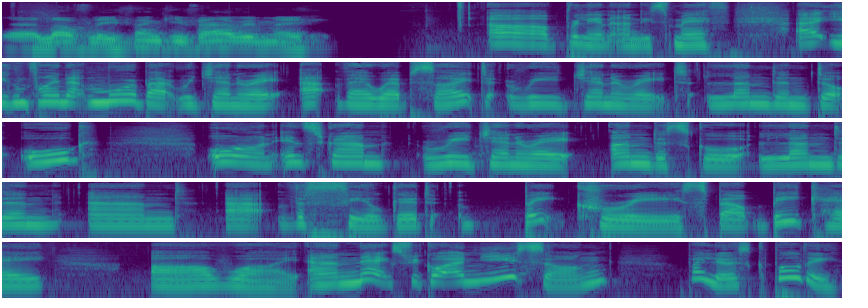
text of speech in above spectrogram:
Yeah, lovely. Thank you for having me. Oh, brilliant, Andy Smith. Uh, you can find out more about Regenerate at their website, regeneratelondon.org, or on Instagram, regenerate underscore London, and at the Feel Good Bakery, spelled B K R Y. And next, we've got a new song by Lewis Capaldi.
